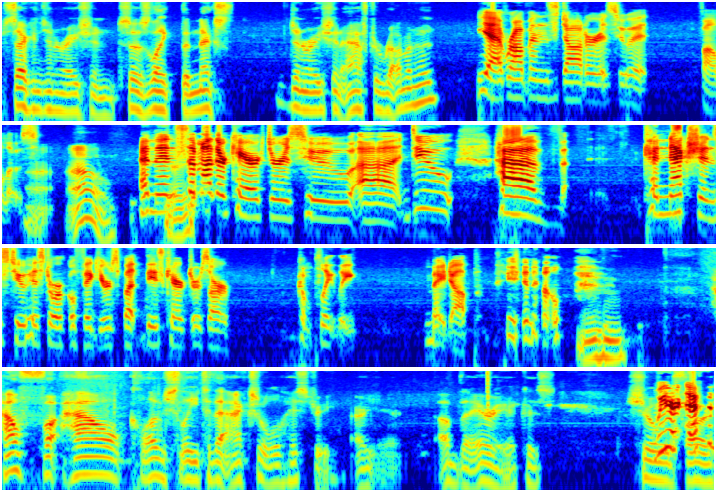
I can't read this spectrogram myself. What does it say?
Second generation. So it's like the next generation after Robin Hood? Yeah, Robin's daughter is who it follows. Uh, oh. and then okay. some other characters who uh, do have connections to historical figures, but these characters are completely made up. You know, hmm How fu- how closely to the actual history are you of the area? Because sure, We are definite-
